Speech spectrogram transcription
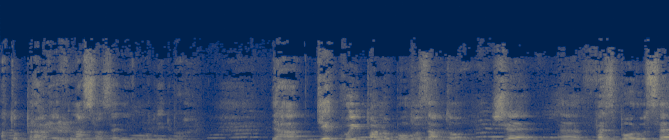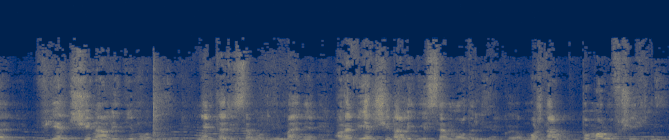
A to právě v nasazení v modlitbách. Já děkuji Panu Bohu za to, že eh, ve sboru se většina lidí modlí. Někteří se modlí méně, ale většina lidí se modlí. Jako jo? Možná pomalu všichni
